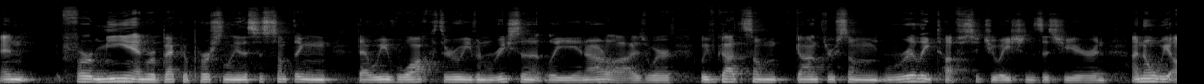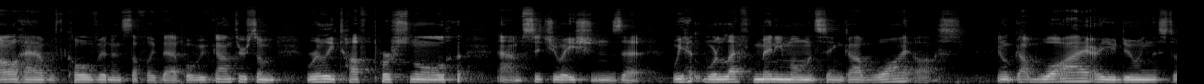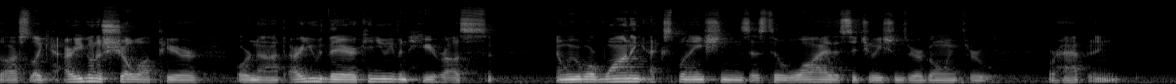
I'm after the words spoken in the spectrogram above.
And for me and Rebecca personally, this is something that we've walked through even recently in our lives where we've got some gone through some really tough situations this year and I know we all have with COVID and stuff like that, but we've gone through some really tough personal um, situations that we were left many moments saying, God, why us? You know, God, why are you doing this to us? Like, are you going to show up here or not? Are you there? Can you even hear us? And we were wanting explanations as to why the situations we were going through were happening.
